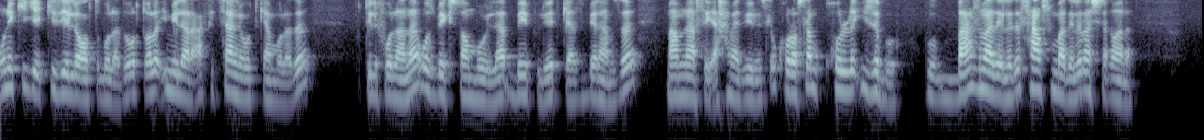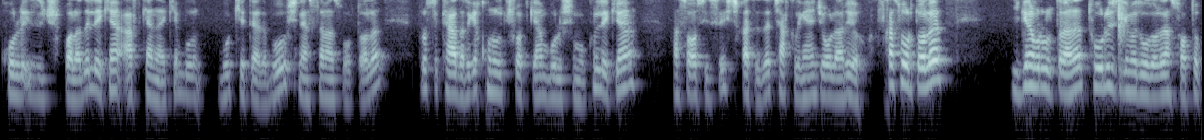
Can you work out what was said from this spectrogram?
O'n ikkiga ikki yuz ellik olti bo'ladi. O'rtoqlar emaillari ofitsialniy o'tgan bo'ladi. Bu telefonlarni o'zbekiston bo'ylab bepul yetkazib beramiz. Mana bu narsaga ahamiyat bermaysizlar ko'rasizlar qo'lni izi bu. Bu ba'zi modellarda samsung modelida mana shunaqa mana. Qo'lni izi tushib qoladi lekin artgandan keyin bu bu ketadi. Bu hech narsa emas o'rtoqlar просто kadrga xunuk tushayotgan bo'lishi mumkin lekin asosiysi hech qayerda chaqilgan joylari yo'q. Qisqasi o'rtoqlar yigirma bir ultrani to'rt yuz yigirma dollardan sotib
